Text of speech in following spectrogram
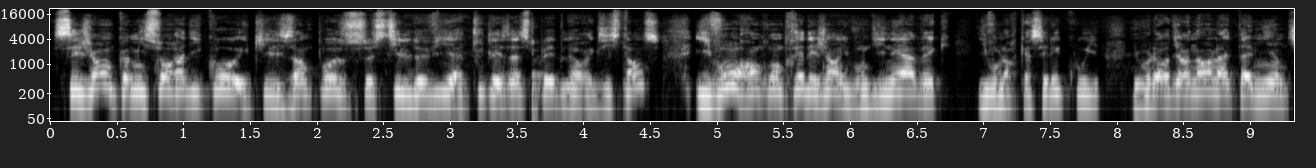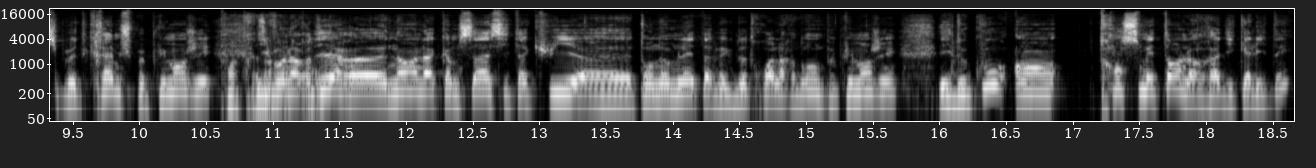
Ces gens, comme ils sont radicaux et qu'ils imposent ce style de vie à tous les aspects de leur existence, ils vont rencontrer des gens, ils vont dîner avec, ils vont leur casser les couilles, ils vont leur dire non, là, t'as mis un petit peu de crème, je peux plus manger. Point très Ils vont leur dire euh, non, là, comme ça, si t'as cuit euh, ton omelette avec deux trois lardons, on peut plus manger. Et du coup, en transmettant leur radicalité,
